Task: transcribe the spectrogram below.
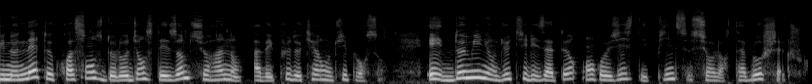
une nette croissance de l'audience des hommes sur un an, avec plus de 48%. Et 2 millions d'utilisateurs enregistrent des pins sur leur tableau chaque jour.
